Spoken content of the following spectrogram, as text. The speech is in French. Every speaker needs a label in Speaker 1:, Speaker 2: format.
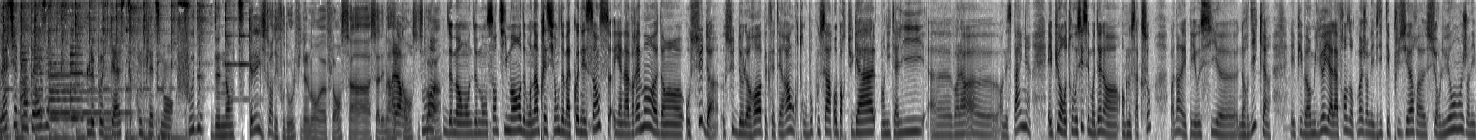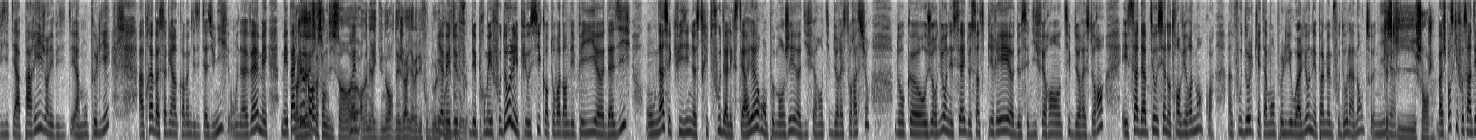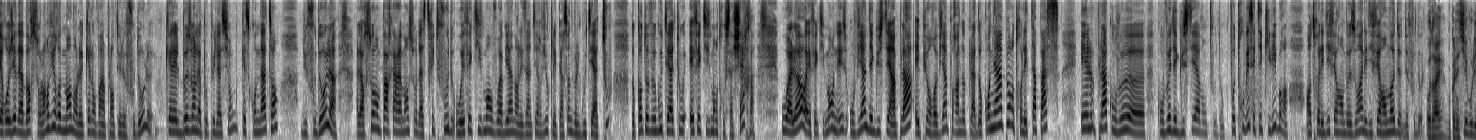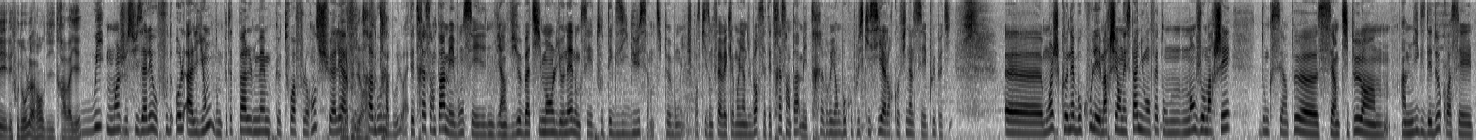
Speaker 1: L'assiette nantaise, le podcast complètement food de Nantes.
Speaker 2: Quelle est l'histoire des food halls finalement, euh, Florence? Ça, ça a démarré
Speaker 3: Alors,
Speaker 2: quand cette histoire-là?
Speaker 3: Moi, de mon, de mon sentiment, de mon impression, de ma connaissance, il y en a vraiment euh, dans, au sud, au sud de l'Europe, etc. On retrouve beaucoup ça au Portugal, en Italie, euh, voilà, euh, en Espagne. Et puis on retrouve aussi ces modèles anglo-saxons, voilà, dans les pays aussi euh, nordiques. Et puis bah, au milieu, il y a la France. Donc moi, j'en ai visité plusieurs euh, sur Lyon, j'en ai visité à Paris, j'en ai visité à Montpellier. Après, bah, ça vient quand même des États-Unis. On avait, mais, mais pas
Speaker 2: Dans
Speaker 3: que.
Speaker 2: les années
Speaker 3: quand-
Speaker 2: 70, hein,
Speaker 3: Ouais.
Speaker 2: euh, en Amérique du Nord, déjà, il y avait les food halls,
Speaker 3: il y avait des, des premiers food halls et puis aussi quand on va dans des pays euh, d'Asie, on a ces cuisines street food à l'extérieur on peut manger euh, différents types de restauration. Donc aujourd'hui, on essaye de s'inspirer de ces différents types de restaurants et s'adapter aussi à notre environnement. Quoi. Un food hall qui est à Montpellier ou à Lyon n'est pas le même food hall à Nantes. Ni,
Speaker 2: Qu'est-ce qui change?
Speaker 3: Bah, je pense qu'il faut s'interroger d'abord sur l'environnement dans lequel on va implanter le food hall. Quel est le besoin de la population? Qu'est-ce qu'on attend du food hall Alors, soit on part carrément sur de la street food où effectivement on voit bien dans les interviews que les personnes veulent goûter à tout. Donc, quand on veut goûter à tout, effectivement, on trouve ça cher. Ou alors, effectivement, on, est, on vient déguster un plat et puis on revient pour un autre plat. Donc, on est un peu entre les tapas et le plat qu'on veut, euh, qu'on veut déguster avant tout. Donc, il faut trouver cet équilibre entre les différents besoins et les différents modes de food hall.
Speaker 2: Audrey, vous connaissiez vous les, les food halls avant d'y travailler?
Speaker 4: Oui, moi je suis allée au Food Hall à Lyon, donc peut-être pas le même que toi Florence. Je suis allée à
Speaker 2: a
Speaker 4: Food
Speaker 2: hein.
Speaker 4: Traboul.
Speaker 3: Traboul, ouais.
Speaker 4: C'était très sympa, mais bon, c'est un vieux bâtiment lyonnais, donc c'est tout exigu, c'est un petit peu bon. Je pense qu'ils ont fait avec les moyens du bord. C'était très sympa, mais très bruyant, beaucoup plus qu'ici, alors qu'au final c'est plus petit. Euh, moi, je connais beaucoup les marchés en Espagne où en fait on mange au marché, donc c'est un peu, euh, c'est un petit peu un, un mix des deux, quoi. C'est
